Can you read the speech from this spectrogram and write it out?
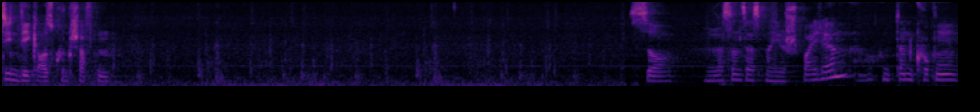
den Weg auskundschaften. So, lass uns erstmal hier speichern und dann gucken,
